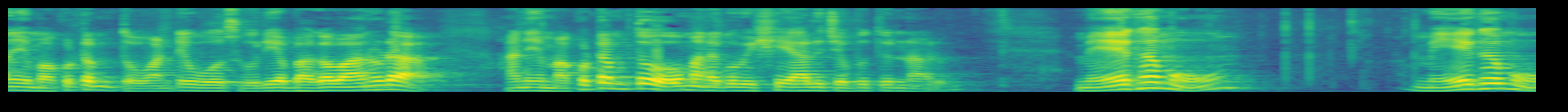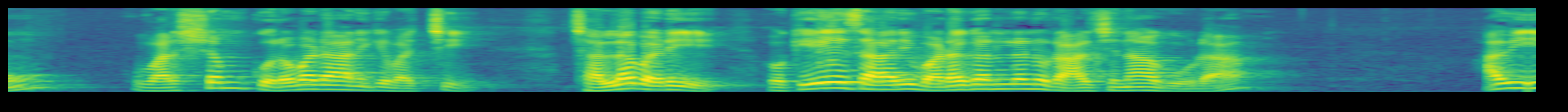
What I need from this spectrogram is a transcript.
అనే మకుటంతో అంటే ఓ సూర్య భగవానుడా అనే మకుటంతో మనకు విషయాలు చెబుతున్నాడు. మేఘము మేఘము వర్షం కురవడానికి వచ్చి చల్లబడి ఒకేసారి వడగండ్లను రాల్చినా కూడా అవి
